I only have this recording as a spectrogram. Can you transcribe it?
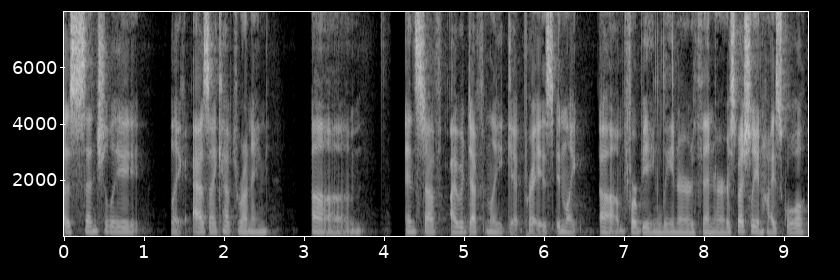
essentially, like as I kept running, um, and stuff, I would definitely get praised in like um for being leaner, thinner, especially in high school.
